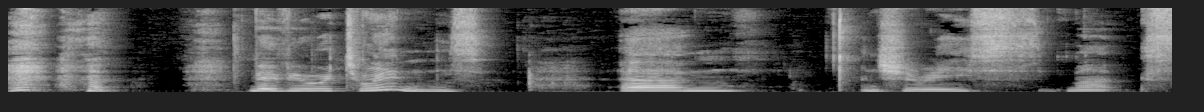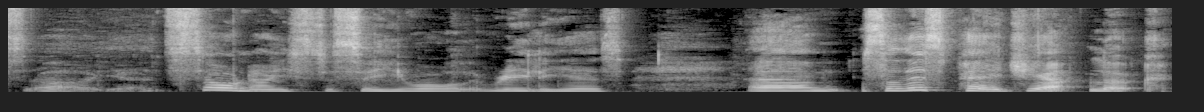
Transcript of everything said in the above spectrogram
Maybe we're twins. Um, and Cherise, Max. Oh, yeah, it's so nice to see you all. It really is. Um, so this page, yeah, look,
